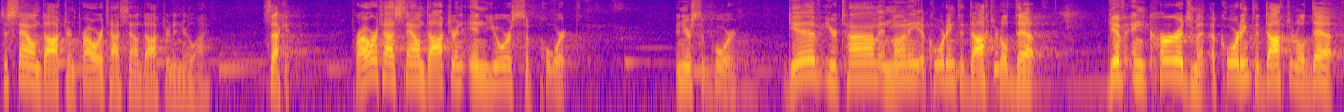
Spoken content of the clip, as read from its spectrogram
to sound doctrine. Prioritize sound doctrine in your life. Second, prioritize sound doctrine in your support. In your support. Give your time and money according to doctrinal depth. Give encouragement according to doctrinal depth.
